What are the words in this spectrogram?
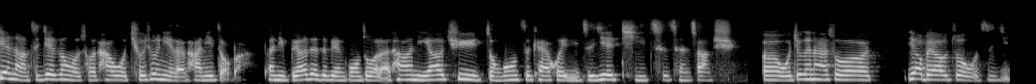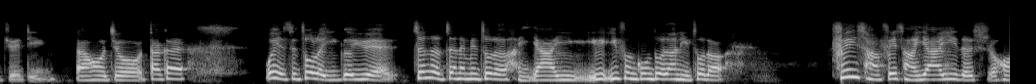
店长直接跟我说：“他我求求你了，他你走吧，他你不要在这边工作了，他说你要去总公司开会，你直接提辞呈上去。”呃，我就跟他说要不要做我自己决定，然后就大概。我也是做了一个月，真的在那边做的很压抑。一一份工作让你做到非常非常压抑的时候，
